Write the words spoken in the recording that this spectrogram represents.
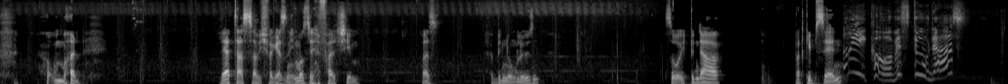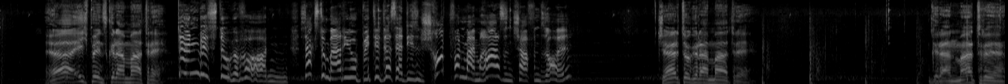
Oh Mann. Leertaste habe ich vergessen. Ich muss den falsch schieben. Was? Verbindung lösen? So, ich bin da. Was gibt's denn? Rico, bist du das? Ja, ich bin's, Gramatre. Dünn bist du geworden. Sagst du Mario bitte, dass er diesen Schrott von meinem Rasen schaffen soll? Certo, Gramatre. Granmatre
